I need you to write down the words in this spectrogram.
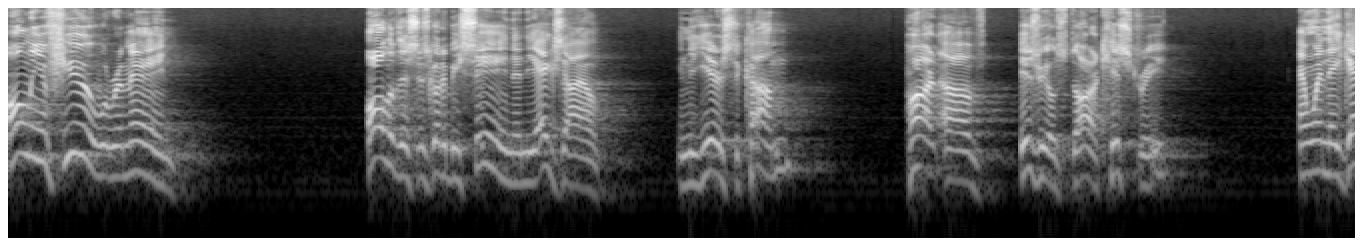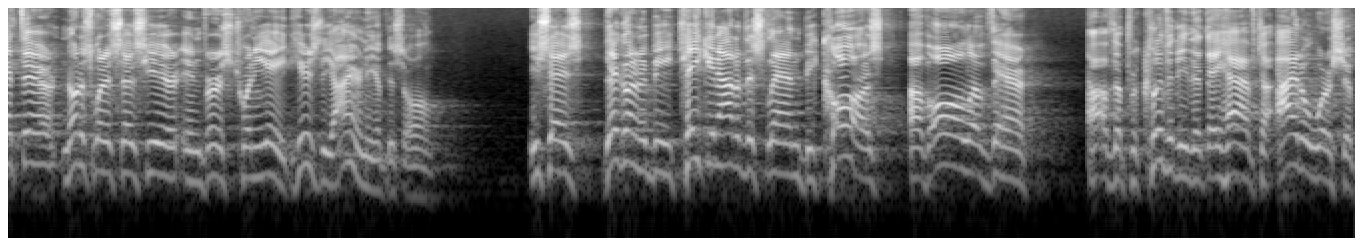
Only a few will remain. All of this is going to be seen in the exile in the years to come part of Israel's dark history. And when they get there, notice what it says here in verse 28. Here's the irony of this all. He says they're going to be taken out of this land because of all of their of the proclivity that they have to idol worship.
